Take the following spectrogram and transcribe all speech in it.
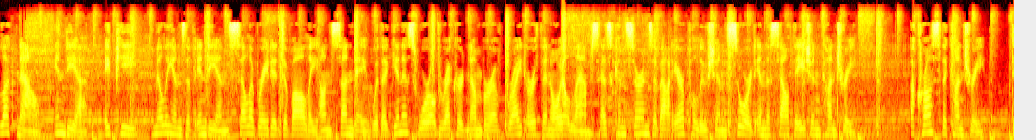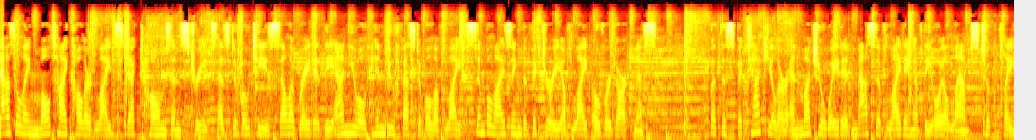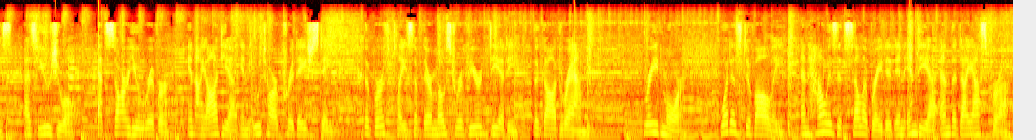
Lucknow, India, AP, millions of Indians celebrated Diwali on Sunday with a Guinness World Record number of bright earthen oil lamps as concerns about air pollution soared in the South Asian country. Across the country, dazzling multicolored lights decked homes and streets as devotees celebrated the annual Hindu Festival of Light symbolizing the victory of light over darkness. But the spectacular and much-awaited massive lighting of the oil lamps took place, as usual, at Saryu River, in Ayodhya in Uttar Pradesh state, the birthplace of their most revered deity, the god Ram. Read more. What is Diwali, and how is it celebrated in India and the diaspora?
